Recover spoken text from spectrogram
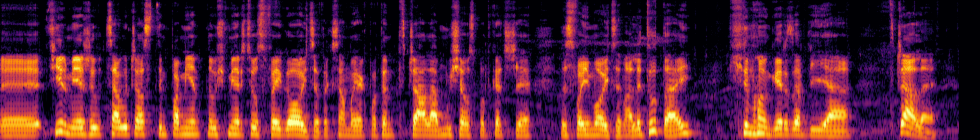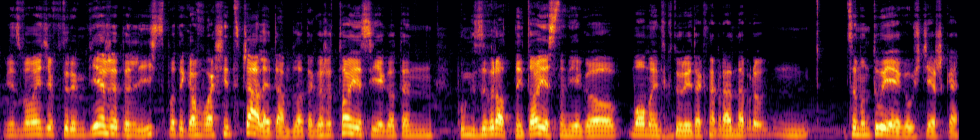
E, filmie żył cały czas tym pamiętną śmiercią swojego ojca, tak samo jak potem T'Challa musiał spotkać się ze swoim ojcem, ale tutaj Killmonger zabija T'Challę, więc w momencie, w którym bierze ten liść, spotyka właśnie T'Challę tam, dlatego że to jest jego ten punkt zwrotny, to jest ten jego moment, który tak naprawdę napra- mm, cementuje jego ścieżkę,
